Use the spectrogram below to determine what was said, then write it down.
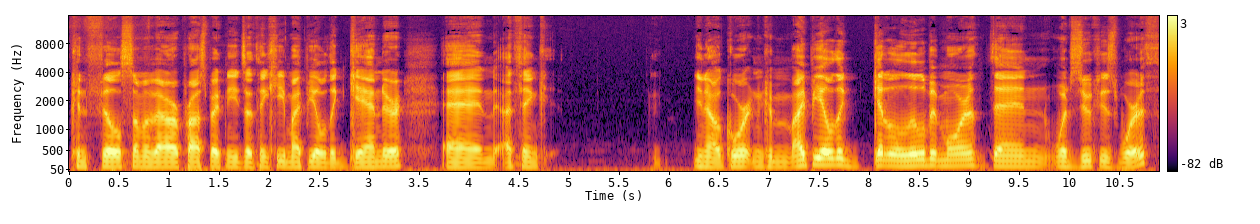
can fill some of our prospect needs. I think he might be able to gander, and I think you know Gorton can, might be able to get a little bit more than what Zook is worth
